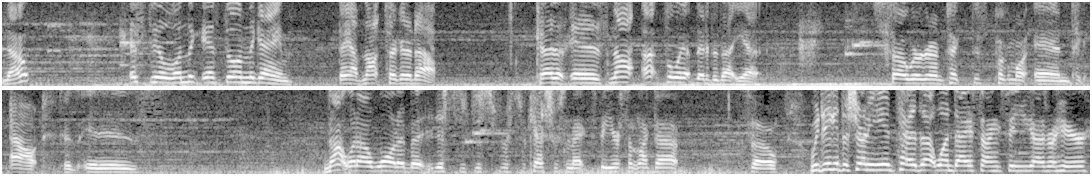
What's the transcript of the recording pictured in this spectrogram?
No, It's still in the it's still in the game. They have not taken it out. Cause it is not up, fully updated to that yet. So we're gonna take this Pokemon and take it out because it is not what I wanted, but just just for some catch for some XP or something like that. So we did get the shiny Entei that one day, so I can see you guys right here.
